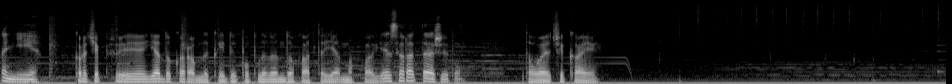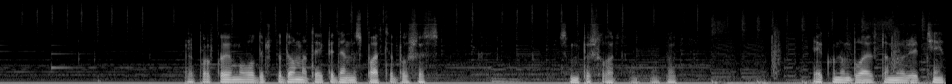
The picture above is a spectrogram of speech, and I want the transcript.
А ні, Коротше, е, я до кораблика йду, попливем до хати, я махав. я зараз теж іду. Давай, чекаю. Припаркуємо лодочку вдома та й підемо спати, бо щось. Сам пішло. Як воно було в тому житті.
